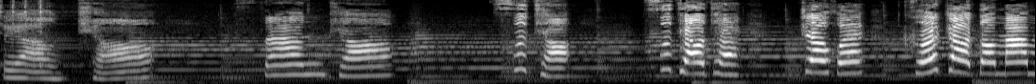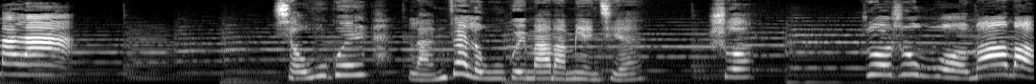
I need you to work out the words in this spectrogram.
两条，三条，四条，四条腿，这回可找到妈妈啦！小乌龟拦在了乌龟妈妈面前，说：“这是我妈妈，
